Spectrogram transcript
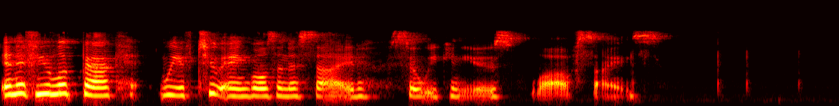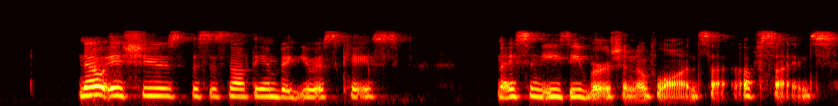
And if you look back, we have two angles and a side, so we can use law of sines. No issues, this is not the ambiguous case nice and easy version of law and of sines.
